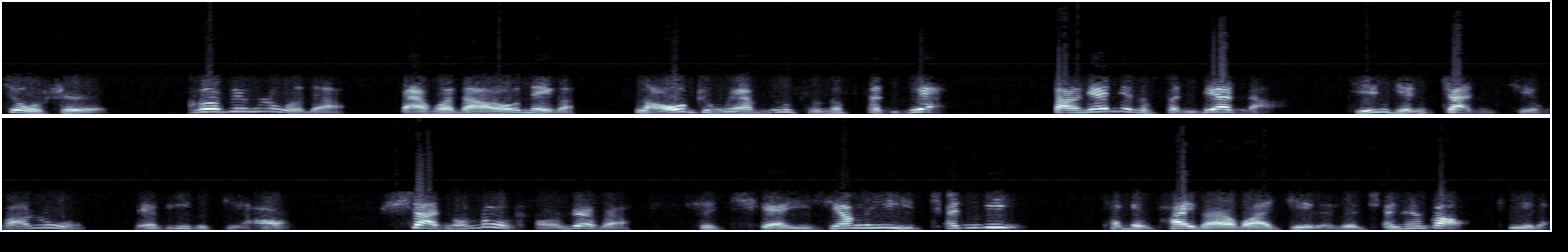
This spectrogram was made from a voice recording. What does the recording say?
就是和平路的百货大楼那个老中原公司的分店。当年那个分店呢，仅仅占新华路那一个角。山东路口这边是千祥义陈记，他这个牌匾我还记得，是陈仁高提的。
